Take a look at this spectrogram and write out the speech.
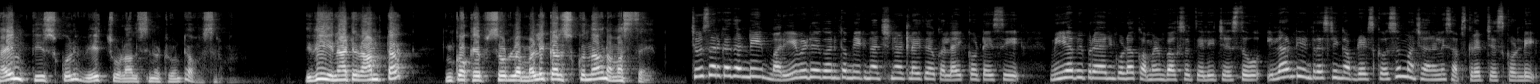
టైం తీసుకొని వేచి చూడాల్సినటువంటి అవసరం. ఇది ఈనాటి రామ్ టాక్. ఇంకొక ఎపిసోడ్లో మళ్ళీ కలుసుకుందాం. నమస్తే. చూసారు కదండి. మరి ఈ వీడియో కనుక మీకు నచ్చినట్లయితే ఒక లైక్ కొట్టేసి మీ అభిప్రాయాన్ని కూడా కామెంట్ బాక్స్లో తెలియజేస్తూ ఇలాంటి ఇంట్రెస్టింగ్ అప్డేట్స్ కోసం మా ఛానల్ని సబ్స్క్రైబ్ చేసుకోండి.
